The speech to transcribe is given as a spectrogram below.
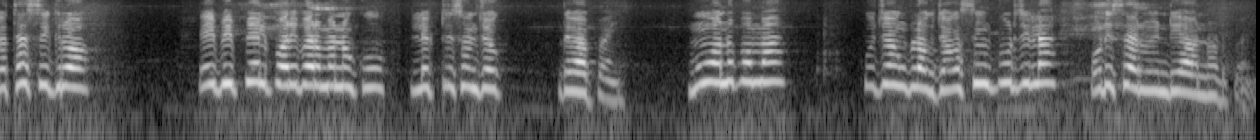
ଯଥାଶୀଘ୍ର ଏହି ବି ପି ଏଲ୍ ପରିବାରମାନଙ୍କୁ ଇଲେକ୍ଟ୍ରି ସଂଯୋଗ ଦେବା ପାଇଁ ମୁଁ ଅନୁପମା କୁଜଙ୍ଗ ବ୍ଲକ ଜଗତସିଂହପୁର ଜିଲ୍ଲା ଓଡ଼ିଶାରୁ ଇଣ୍ଡିଆ ଅନର୍ଡ଼ ପାଇଁ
